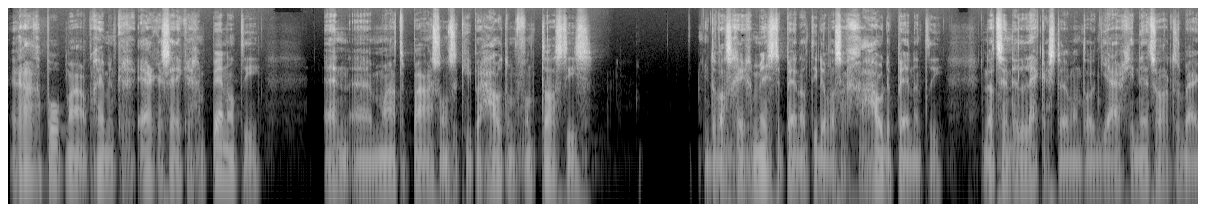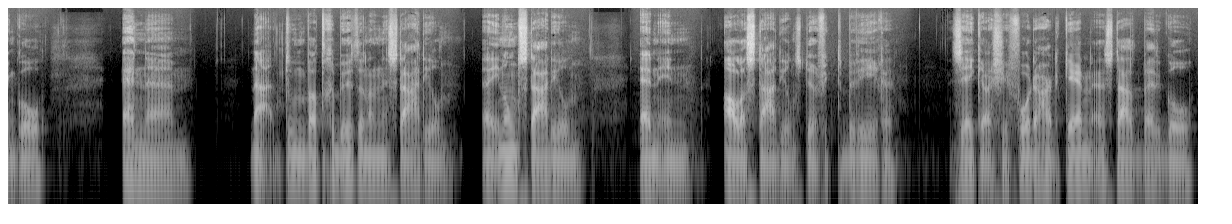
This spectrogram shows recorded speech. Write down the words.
rare pop. Maar op een gegeven moment kreeg RKC zeker een penalty. En uh, Maarten Paas, onze keeper, houdt hem fantastisch. Er was geen gemiste penalty, er was een gehouden penalty. Dat zijn de lekkerste, want dan juich je net zo hard als bij een goal. En ehm, nou, toen, wat gebeurt er dan in het stadion? in ons stadion en in alle stadions, durf ik te beweren. Zeker als je voor de harde kern uh, staat bij de goal.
